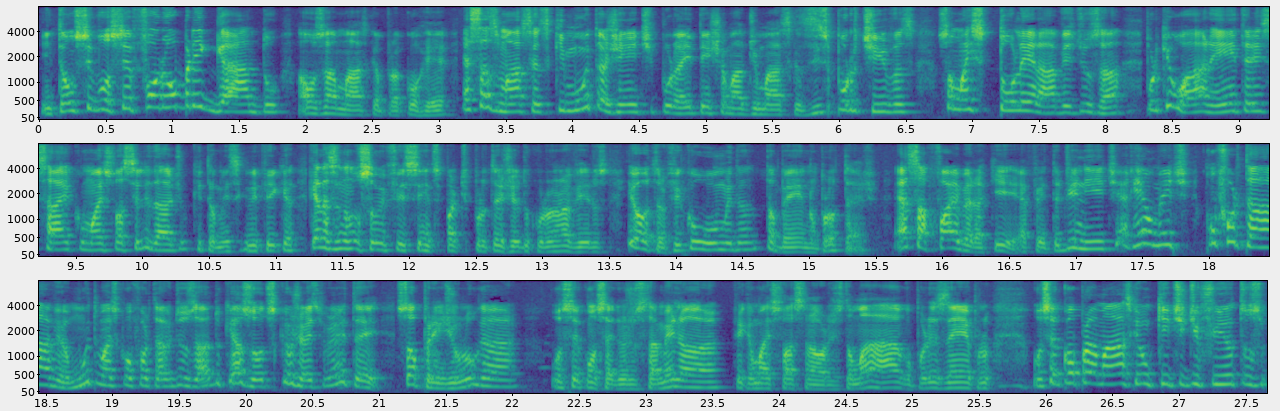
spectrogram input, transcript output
Então, se você for obrigado a usar máscara para correr. Essas máscaras que muita gente por aí tem chamado de máscaras esportivas são mais toleráveis de usar, porque o ar entra e sai com mais facilidade, o que também significa que elas não são eficientes para te proteger do coronavírus. E outra, ficou úmida, também não protege. Essa Fiber aqui é feita de knit, é realmente confortável, muito mais confortável de usar do que as outras que eu já experimentei. Só prende um lugar, você consegue ajustar melhor, fica mais fácil na hora de tomar água, por exemplo. Você compra a máscara e um kit de filtros,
